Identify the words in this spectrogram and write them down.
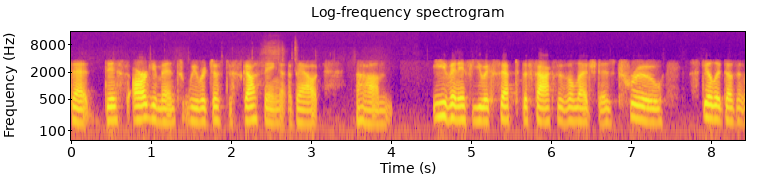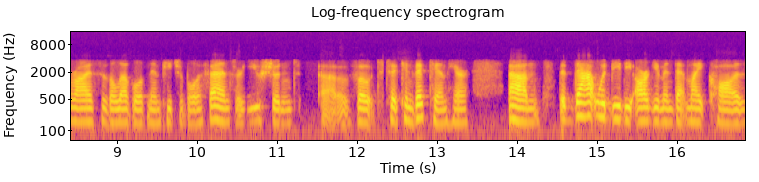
that this argument we were just discussing about um, even if you accept the facts as alleged as true, still it doesn't rise to the level of an impeachable offense, or you shouldn't uh, vote to convict him here. Um, that that would be the argument that might cause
